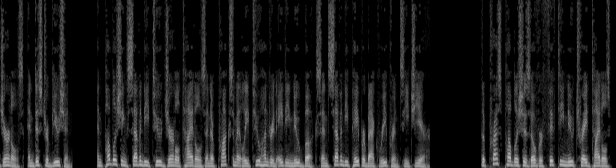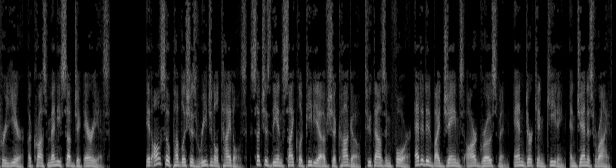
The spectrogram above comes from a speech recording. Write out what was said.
journals, and distribution—and publishing 72 journal titles and approximately 280 new books and 70 paperback reprints each year. The press publishes over 50 new trade titles per year, across many subject areas. It also publishes regional titles, such as the Encyclopedia of Chicago 2004, edited by James R. Grossman, Ann Durkin Keating, and Janice Reiff,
